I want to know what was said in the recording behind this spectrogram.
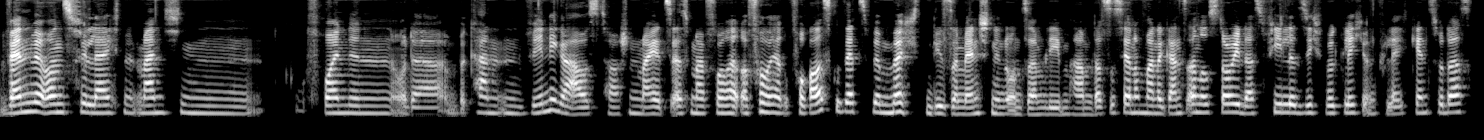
wenn wir uns vielleicht mit manchen Freundinnen oder Bekannten weniger austauschen, mal jetzt erstmal vorher vorher vorausgesetzt, wir möchten diese Menschen in unserem Leben haben. Das ist ja noch mal 'ne ganz andere Story, dass viele sich wirklich und vielleicht kennst du das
